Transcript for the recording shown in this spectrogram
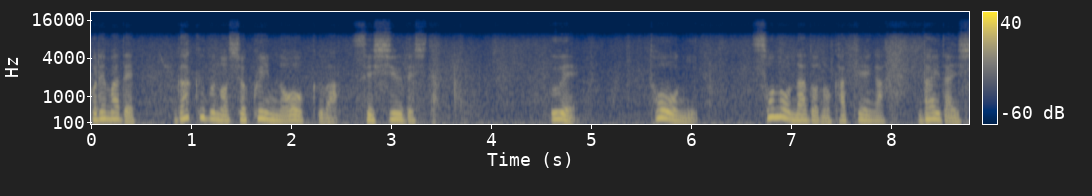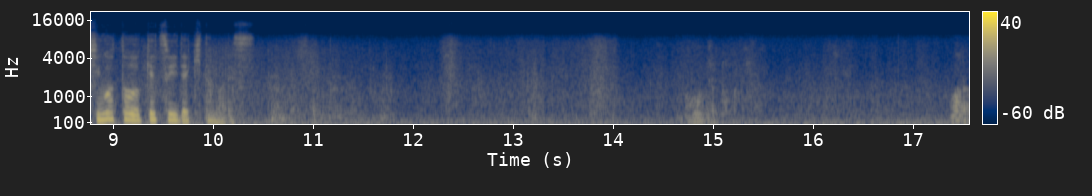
これまで学部の職員の多くは世襲でした。上東義園などの家系が代々仕事を受け継いできたのですもうちょっとまだ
